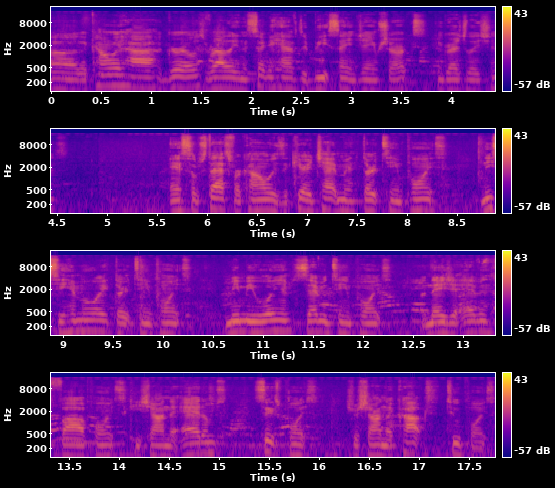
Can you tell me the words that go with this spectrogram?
Uh, the Conway High girls rallied in the second half to beat St. James Sharks. Congratulations. And some stats for Conway: Zakari Chapman, 13 points. Nisi Hemingway, 13 points. Mimi Williams, 17 points. Anasia Evans, 5 points. Keshonda Adams, 6 points. Shoshana Cox, 2 points.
